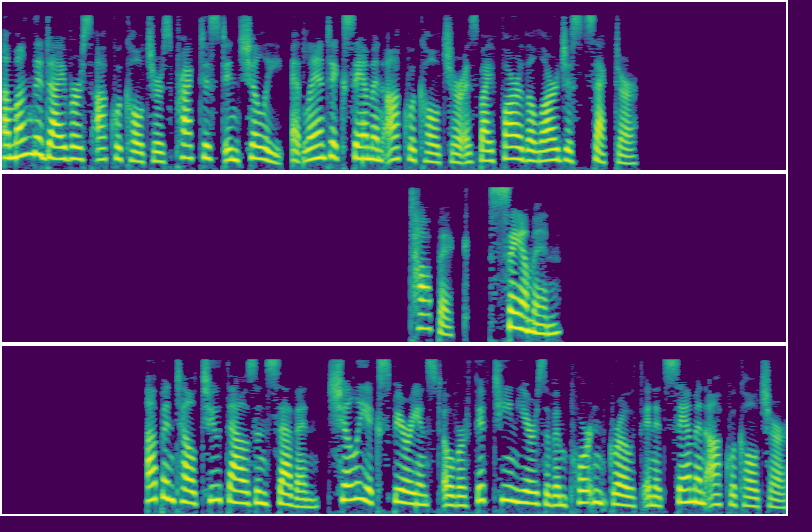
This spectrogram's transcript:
Among the diverse aquacultures practiced in Chile, Atlantic salmon aquaculture is by far the largest sector. Topic: Salmon Up until 2007, Chile experienced over 15 years of important growth in its salmon aquaculture,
